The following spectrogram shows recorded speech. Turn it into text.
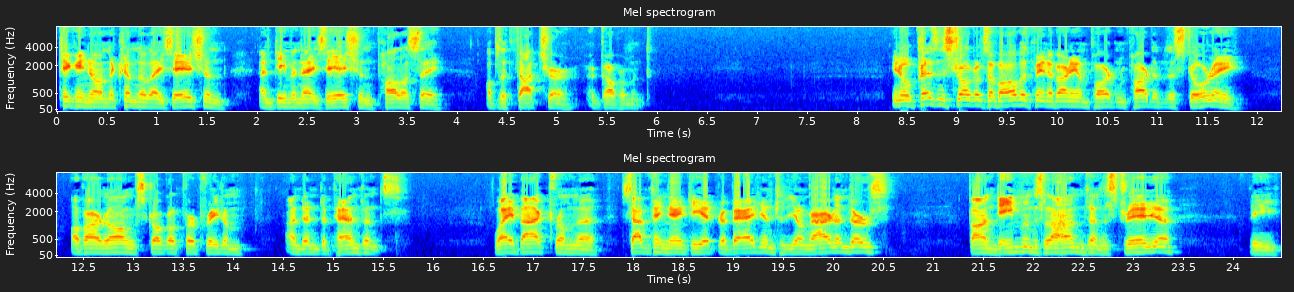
taking on the criminalisation and demonisation policy of the Thatcher government. You know, prison struggles have always been a very important part of the story of our long struggle for freedom and independence. Way back from the 1798 rebellion to the Young Irelanders, Van Diemen's Land in Australia, the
